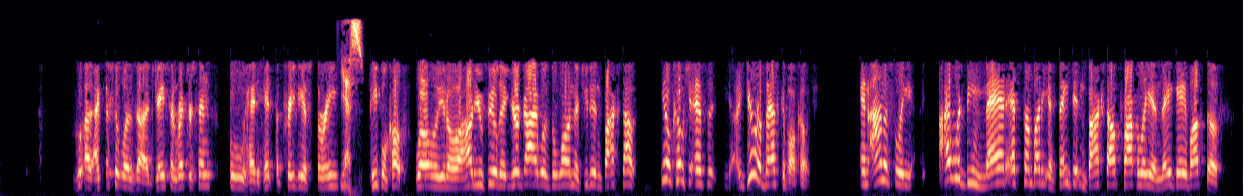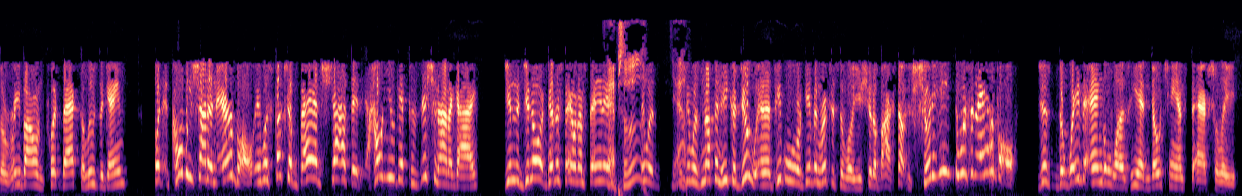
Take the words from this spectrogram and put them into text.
who- I guess it was uh, Jason Richardson who had hit the previous three. Yes. People call, well, you know, how do you feel that your guy was the one that you didn't box out? you know, coach, as a, you're a basketball coach, and honestly, I would be mad at somebody if they didn't box out properly and they gave up the the rebound put back to lose the game. But Kobe shot an air ball. It was such a bad shot that how do you get position on a guy? Do you, do you know? Do you understand what I'm saying? It, Absolutely. It was, yeah. There was nothing he could do. Uh, people were giving Richardson, well, you should have boxed out. Should he? It was an air ball. Just the way the angle was, he had no chance to actually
